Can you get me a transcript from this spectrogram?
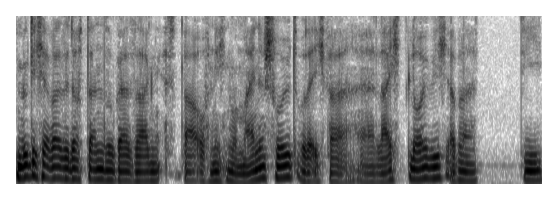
möglicherweise doch dann sogar sagen, es war auch nicht nur meine Schuld oder ich war äh, leichtgläubig, aber die,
